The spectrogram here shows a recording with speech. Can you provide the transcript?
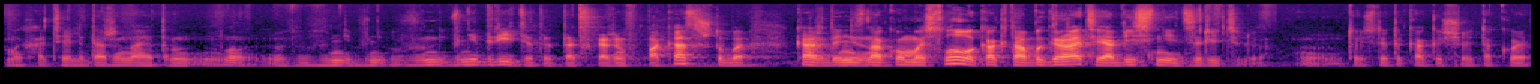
Мы хотели даже на этом ну, внедрить это, так скажем, в показ, чтобы каждое незнакомое слово как-то обыграть и объяснить зрителю. Э, то есть это как еще и такое,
